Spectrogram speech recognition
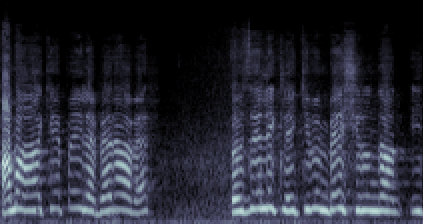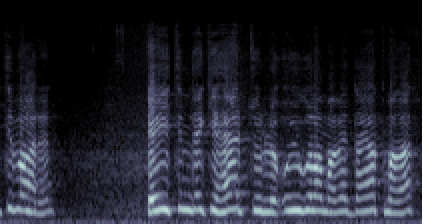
Ama AKP ile beraber özellikle 2005 yılından itibaren eğitimdeki her türlü uygulama ve dayatmalar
